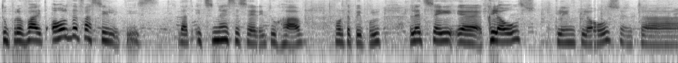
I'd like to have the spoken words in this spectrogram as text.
to provide all the facilities that it's necessary to have for the people. Let's say uh, clothes, clean clothes and uh,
